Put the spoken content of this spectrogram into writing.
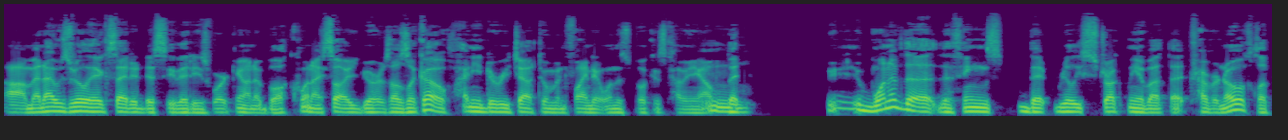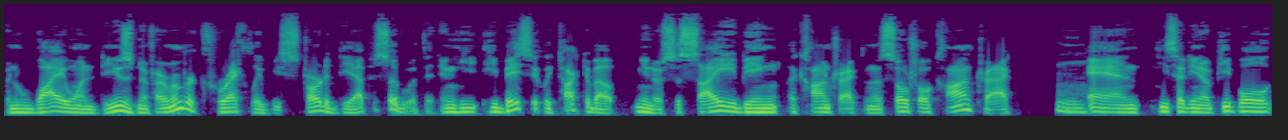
Um, and I was really excited to see that he's working on a book. When I saw yours, I was like, oh, I need to reach out to him and find out when this book is coming out. Mm. But one of the, the things that really struck me about that Trevor Noah clip and why I wanted to use it, and if I remember correctly, we started the episode with it and he, he basically talked about, you know, society being a contract and the social contract. Mm. And he said, you know, people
